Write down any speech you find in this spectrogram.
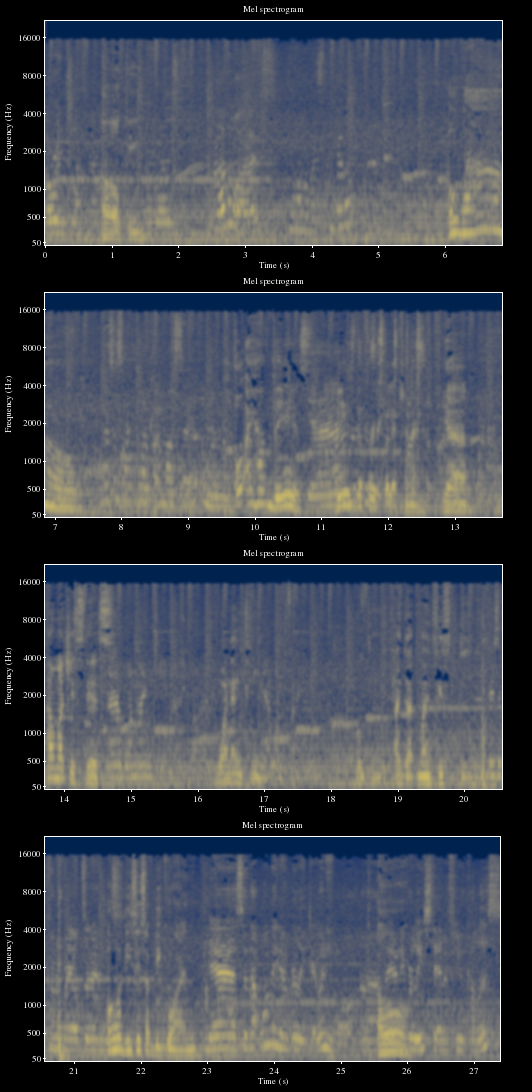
orange left now. Oh, okay. Otherwise, but otherwise, do you want a Western brother? Oh, wow. Moment. Oh, I have this. Yeah, This is the first collection. Nice Yeah. How much is this? Uh, 119 119. Yeah, 120. Okay. I got mine 50. These are kind of my and ends. Oh, this is a big one. Yeah, so that one they don't really do anymore. Uh, Oh. They only released it in a few colours.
